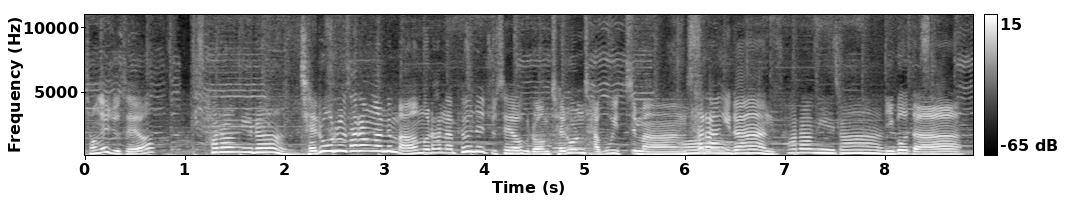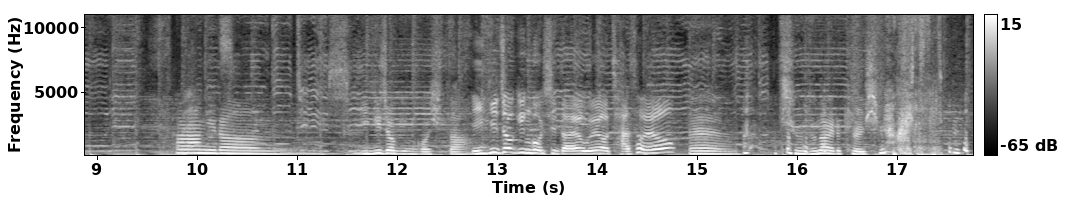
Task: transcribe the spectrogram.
정해주세요. 사랑이란 제로를 사랑하는 마음을 하나 표현해 주세요. 그럼 제로는 자고 있지만 어. 사랑이란 사랑이란 이거다. 사랑이란 이기적인 것이다. 이기적인 것이다요. 왜요? 자서요? 네. 지금 누나 이렇게 열심히 하고 있는데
